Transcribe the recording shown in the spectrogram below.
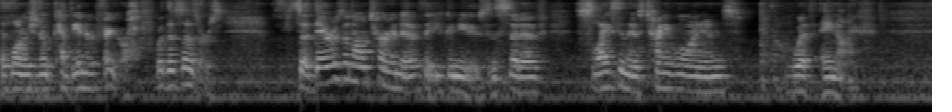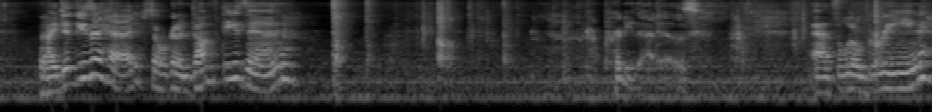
as long as you don't cut the end of your finger off with the scissors. So there's an alternative that you can use instead of slicing those tiny little onions with a knife. But I did these ahead, so we're going to dump these in. Look how pretty that is. Adds a little green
